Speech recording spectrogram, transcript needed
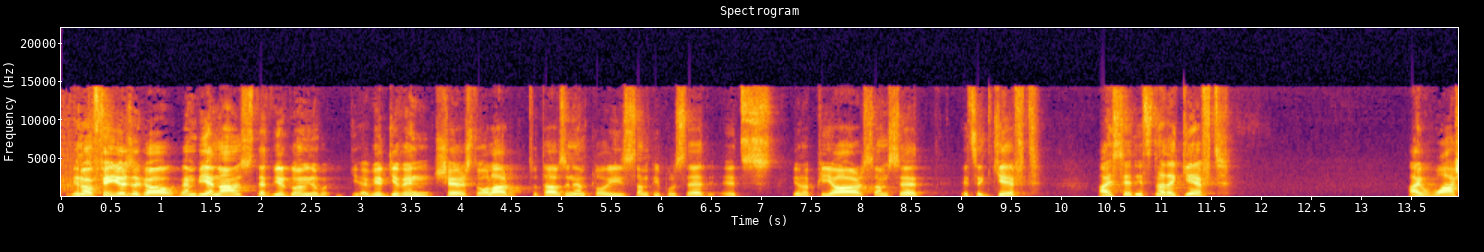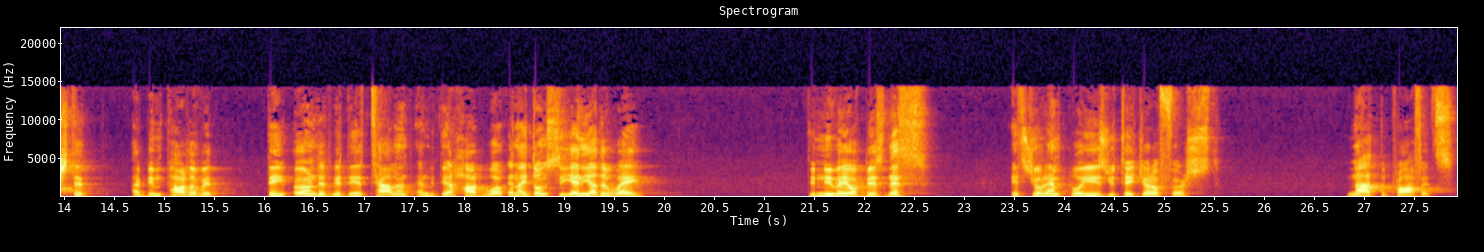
You know, a few years ago, when we announced that we are going to, we're giving shares to all our 2,000 employees, some people said it's, you know, PR, some said it's a gift. I said it's not a gift. I watched it. I've been part of it. They earned it with their talent and with their hard work, and I don't see any other way. The new way of business, it's your employees you take care of first, not the profits.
